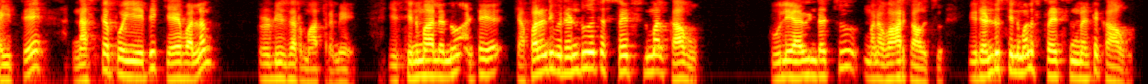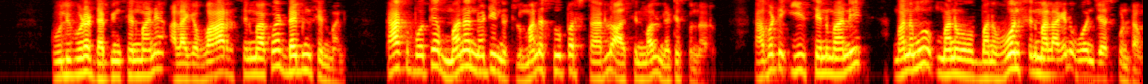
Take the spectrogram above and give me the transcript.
అయితే నష్టపోయేది కేవలం ప్రొడ్యూసర్ మాత్రమే. ఈ సినిమాలను అంటే చెప్పాలంటే ఇవి రెండు అయితే స్ట్రైట్ సినిమాలు కావు. కూలీ అవి ఉండొచ్చు మన వార్ కావచ్చు. ఈ రెండు సినిమాలు స్ట్రైట్ సినిమాలు అయితే కావు. కూలీ కూడా డబ్బింగ్ సినిమానే అలాగే వార్ సినిమా కూడా డబ్బింగ్ సినిమానే. కాకపోతే మన నటినట్లు మన సూపర్ స్టార్లు ఆ సినిమాలు నటిస్తున్నారు. కాబట్టి ఈ సినిమాని మనము మనం మన ఓన్ సినిమా లాగానే ఓన్ చేసుకుంటాం.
